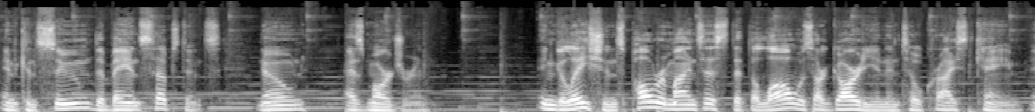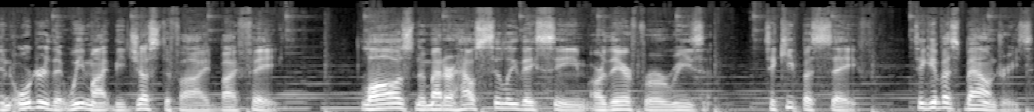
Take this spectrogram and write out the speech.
and consumed the banned substance known as margarine. In Galatians, Paul reminds us that the law was our guardian until Christ came, in order that we might be justified by faith. Laws, no matter how silly they seem, are there for a reason to keep us safe, to give us boundaries,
